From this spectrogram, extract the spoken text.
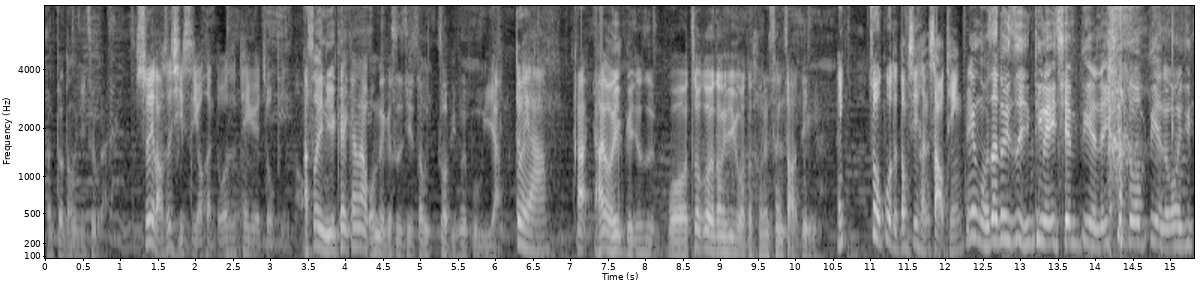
很多东西出来。所以老师其实有很多是配乐作品哦。啊，所以你可以看到我每个时期东作品会不一样。对啊，啊，还有一个就是我做过的东西，我都很很少听。哎，做过的东西很少听，因为我在录音室已经听了一千遍了，一千多遍了，我已经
